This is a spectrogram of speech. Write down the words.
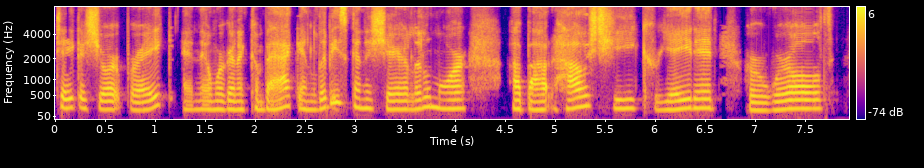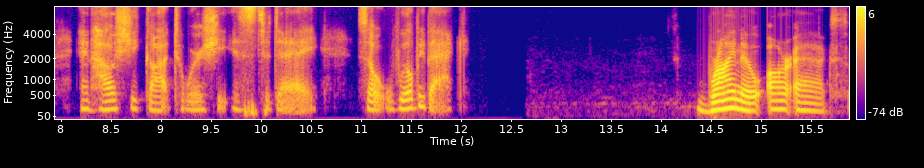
take a short break and then we're going to come back and Libby's going to share a little more about how she created her world and how she got to where she is today. So we'll be back. Rhino RX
